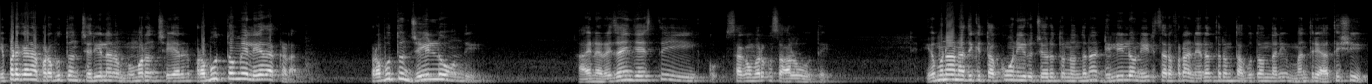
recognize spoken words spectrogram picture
ఇప్పటికైనా ప్రభుత్వం చర్యలను ముమ్మరం చేయాలని ప్రభుత్వమే లేదు అక్కడ ప్రభుత్వం జైల్లో ఉంది. ఆయన రిజైన్ చేస్తే ఈ సగం వరకు సాల్వ్ అవుతాయి. యమునా నదికి తక్కువ నీరు చేరుతున్నందున ఢిల్లీలో నీటి సరఫరా నిరంతరం తగ్గుతోందని మంత్రి అతిషి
